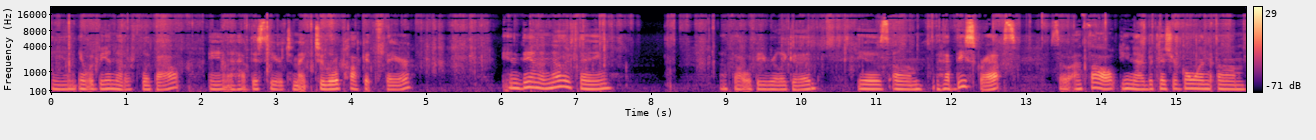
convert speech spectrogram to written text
And it would be another flip out. And I have this here to make two little pockets there. And then another thing I thought would be really good is um, I have these scraps so I thought, you know, because you're going um,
